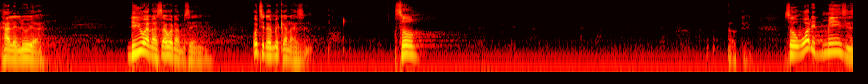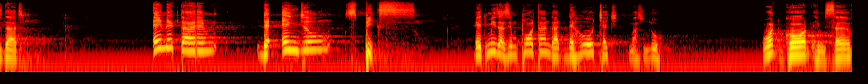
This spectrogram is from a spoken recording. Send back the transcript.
Hallelujah. Do you understand what I'm saying? What did I make an answer? So, okay. So, what it means is that anytime the angel speaks, it means it's important that the whole church must know what God Himself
